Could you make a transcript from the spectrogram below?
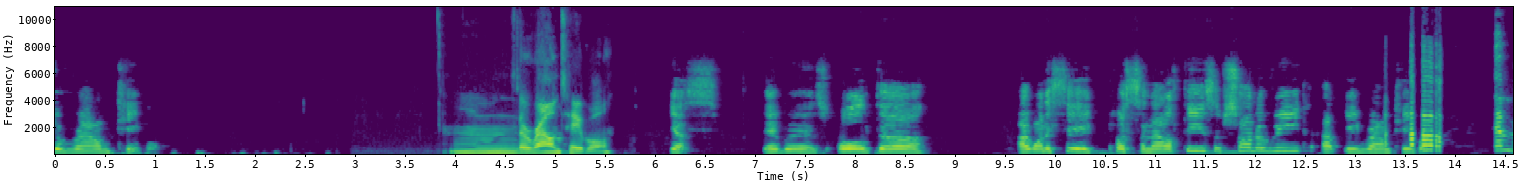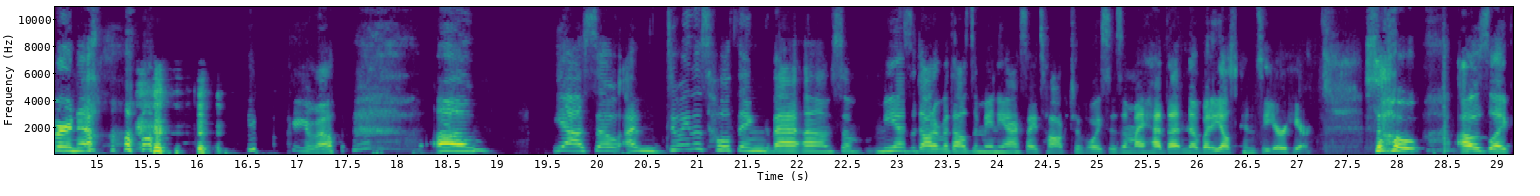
the round table? mm, the round table Yes, it was all the, I want to say, personalities of Shawna Reed at the round table. Oh, remember now what are you talking about um yeah so i'm doing this whole thing that um so me as the daughter of a thousand maniacs i talk to voices in my head that nobody else can see or hear. So i was like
